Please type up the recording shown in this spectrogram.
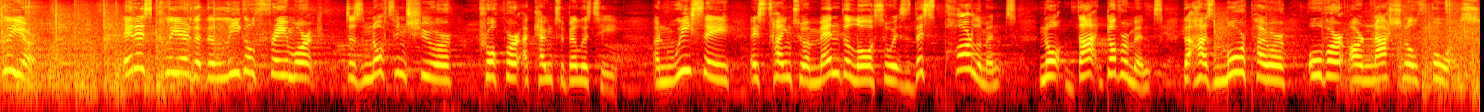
clear, it is clear that the legal framework does not ensure proper accountability. And we say it's time to amend the law so it's this parliament, not that government, that has more power over our national force.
